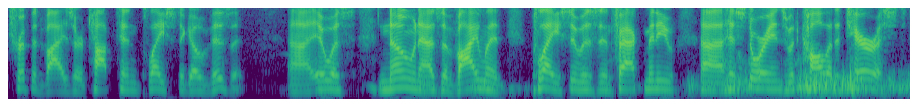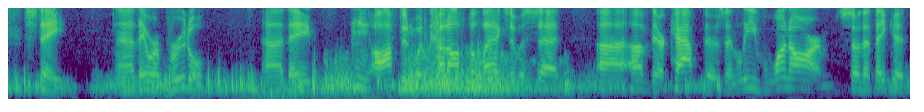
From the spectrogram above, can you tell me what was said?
TripAdvisor top 10 place to go visit. Uh, it was known as a violent place. It was, in fact, many uh, historians would call it a terrorist state. Uh, they were brutal. Uh, they often would cut off the legs, it was said, uh, of their captives and leave one arm so that they could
